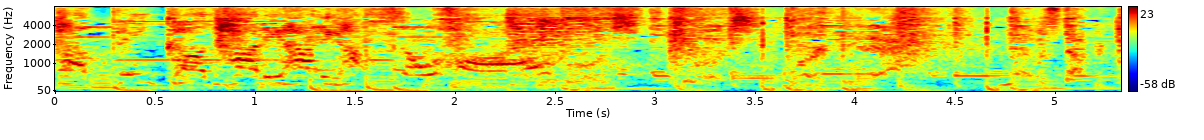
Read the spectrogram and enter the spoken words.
Hot pink hot hotty hotty hot so hard 밤이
